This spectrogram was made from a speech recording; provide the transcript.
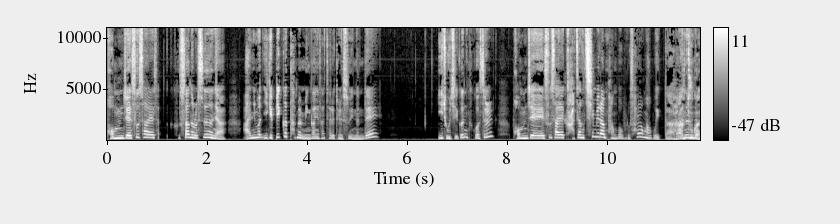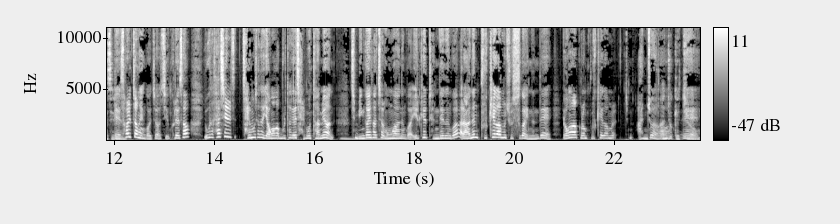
범죄 수사의 사- 그 수단으로 쓰느냐 아니면 이게 삐끗하면 민간인 사찰이 될 수 있는데 이 조직은 그것을 범죄 수사의 가장 치밀한 방법으로 사용하고 있다라는 아, 가지를. 네, 설정인 거죠. 지금 그래서 여기서 사실 잘못해서 영화가 물타기를 잘못하면 음. 지금 민간인 사찰 옹호하는 거야 이렇게 된다는 거야라는 불쾌감을 줄 수가 있는데 영화가 그런 불쾌감을 좀 안 줘요. 안 줬겠죠. 예,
